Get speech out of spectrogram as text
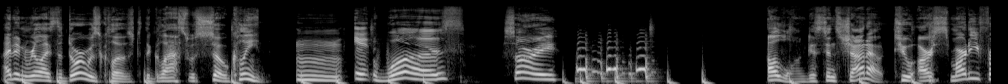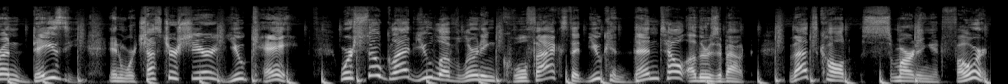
I didn't realize the door was closed. The glass was so clean. Mm, it was. Sorry. A long distance shout out to our smarty friend Daisy in Worcestershire, UK. We're so glad you love learning cool facts that you can then tell others about. That's called smarting it forward.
